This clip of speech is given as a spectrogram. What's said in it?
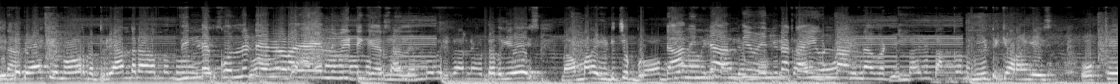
എന്റെ ഓർമ്മ പ്രാന്തനാണെന്നൊന്നും നിന്നെ കൊന്നിട്ട് വീട്ടിൽ കയറുന്നത്. നമ്മളെ ഇടിച്ച് നിന്റെ അന്ത്യം എന്റെ കൈ കൊണ്ടാണ് ടക്കന്ന് വീട്ടിൽ കയറാം കേസ്. ഓക്കെ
